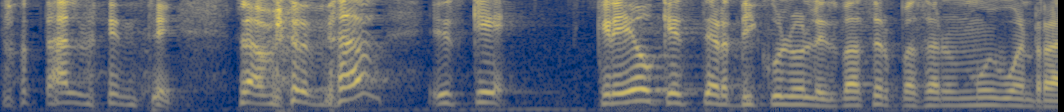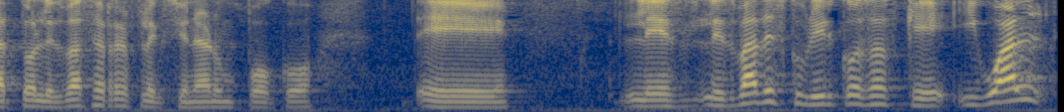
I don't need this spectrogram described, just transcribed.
Totalmente. La verdad es que creo que este artículo les va a hacer pasar un muy buen rato, les va a hacer reflexionar un poco, eh, les, les va a descubrir cosas que igual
